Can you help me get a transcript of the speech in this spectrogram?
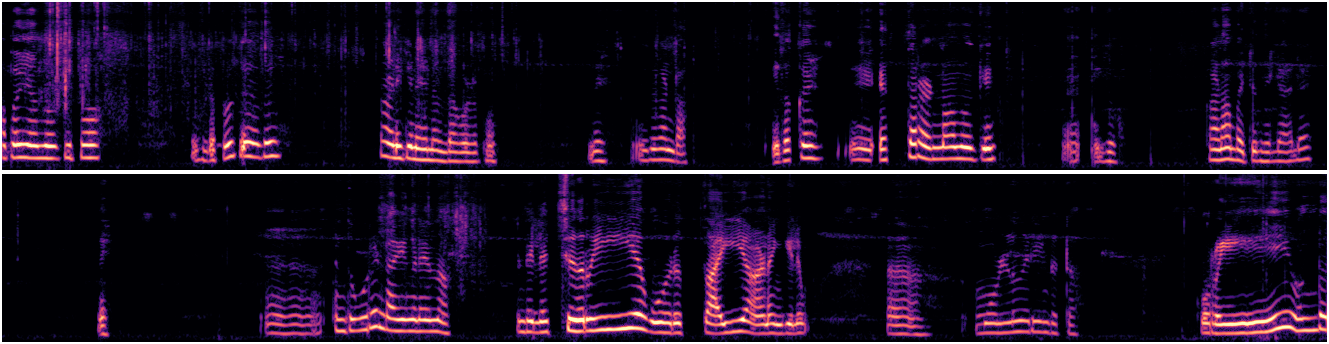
അപ്പോൾ ഞാൻ നോക്കിയപ്പോൾ ഇവിടെ ഇപ്പോൾ അത് കാണിക്കണേന് എന്താ കുഴപ്പം? ഇത് കണ്ട? ഇതൊക്കെ എത്ര എണ്ണാന്ന് നോക്കി അയ്യോ കാണാൻ പറ്റുന്നില്ല അല്ലേ? എന്തോരം ഉണ്ടായി ഇങ്ങനെയെന്നാ ഉണ്ടല്ലേ ചെറിയ ഒരു തൈയാണെങ്കിലും മുള്ള് വരെയുണ്ട് കേട്ടോ കുറേ ഉണ്ട്.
